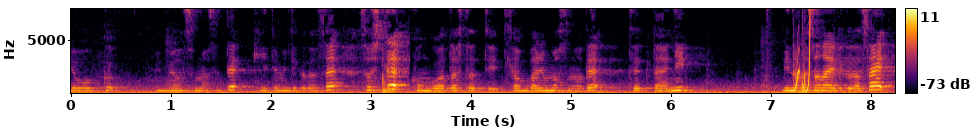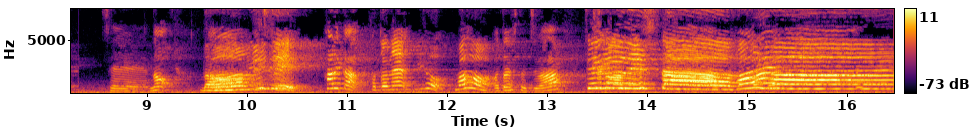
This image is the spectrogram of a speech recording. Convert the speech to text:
よーく耳を澄ませて聞いてみてください。そして今後私たち頑張りますので絶対に見逃さないでください。せーの。ドンミシ。はるか琴音みほマホ私たちはチェコでした。バイバイ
